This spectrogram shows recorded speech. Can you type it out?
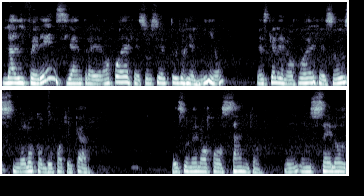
la diferencia entre el enojo de Jesús y el tuyo y el mío es que el enojo de Jesús no lo condujo a pecar es un enojo santo, un, celo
